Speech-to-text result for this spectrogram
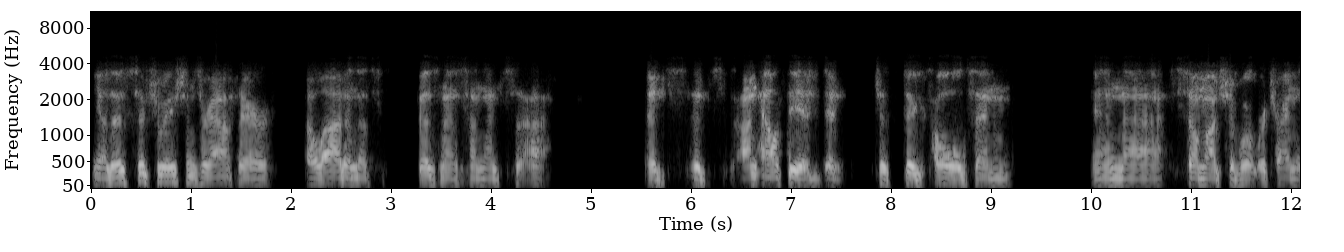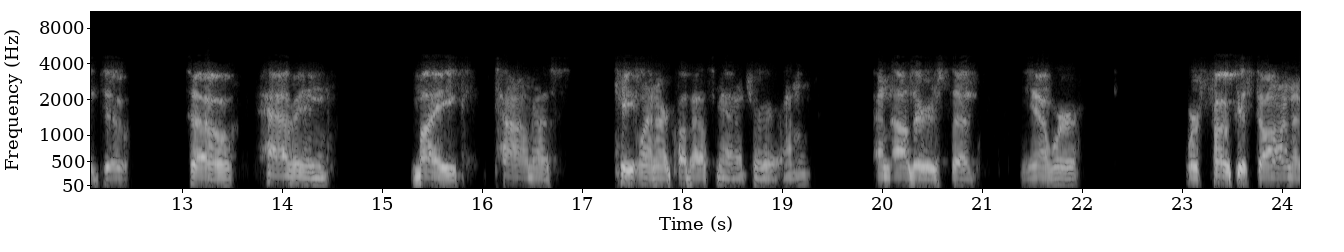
you know, those situations are out there a lot in this business and it's, uh, it's, it's unhealthy. It, it just digs holes in, in, uh, so much of what we're trying to do. So having Mike Thomas, Caitlin, our clubhouse manager, and and others that you know we're we're focused on a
